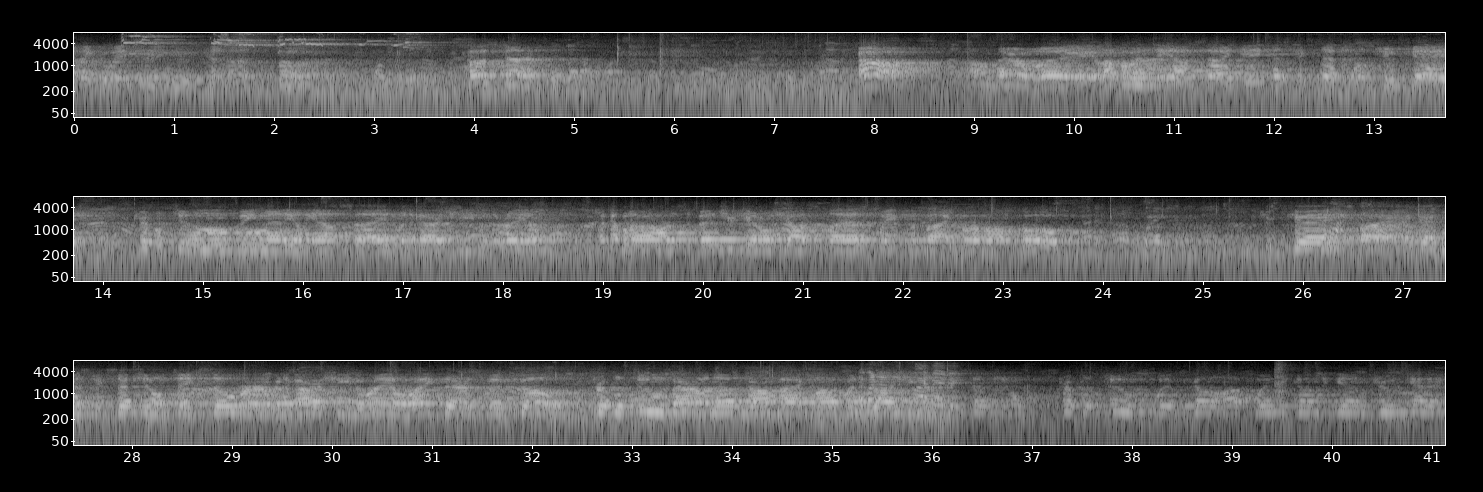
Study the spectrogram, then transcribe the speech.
I think the way on it. Both. Both outside gate, Mr. Exceptional, 2K. Triple two, on the outside, with the rail. A couple of hours adventure, General Shots last, wave Goes. Triple two, barreling up, compact lock. Winnegarshi, Mr. Exceptional. Triple two, Swift go. Upwind he comes again. True cash.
